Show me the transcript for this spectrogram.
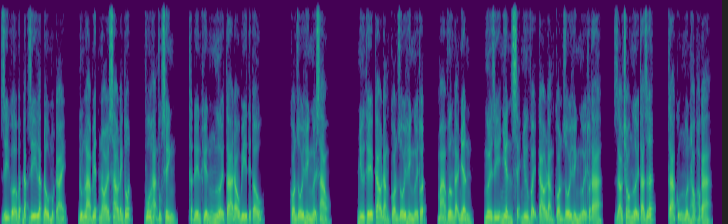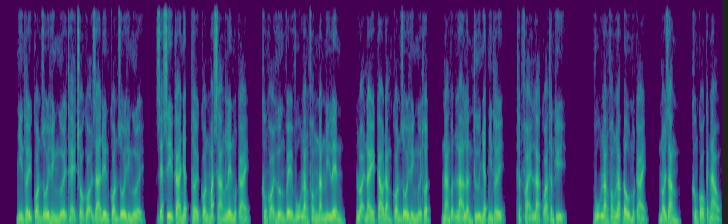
Dị gờ bất đắc dĩ lắc đầu một cái đúng là biết nói sao đánh tốt vô hạn phục sinh thật đến khiến người ta đau bi tiết ấu con dối hình người sao? Như thế cao đẳng con dối hình người thuật ma vương đại nhân ngươi dĩ nhiên sẽ như vậy cao đẳng con dối hình người thuật à, giáo cho người ta rất ta cũng muốn học học à. nhìn thấy con dối hình người thẻ cho gọi ra đến con dối hình người jessica nhất thời con mắt sáng lên một cái, không khỏi hướng về vũ lăng phong năn nỉ lên, loại này cao đẳng con rối hình người thuật, nàng vẫn là lần thứ nhất nhìn thấy, thật phải là quá thần kỳ. Vũ lăng phong lắc đầu một cái, nói rằng, không có cách nào,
